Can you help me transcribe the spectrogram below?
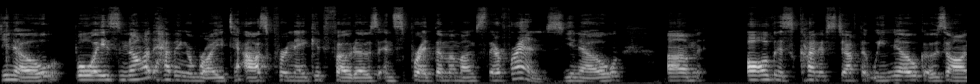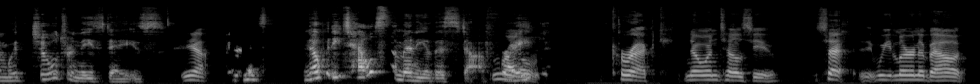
you know, boys not having a right to ask for naked photos and spread them amongst their friends, you know, um, all this kind of stuff that we know goes on with children these days. Yeah. Because nobody tells them any of this stuff, right? No. Correct. No one tells you. So we learn about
